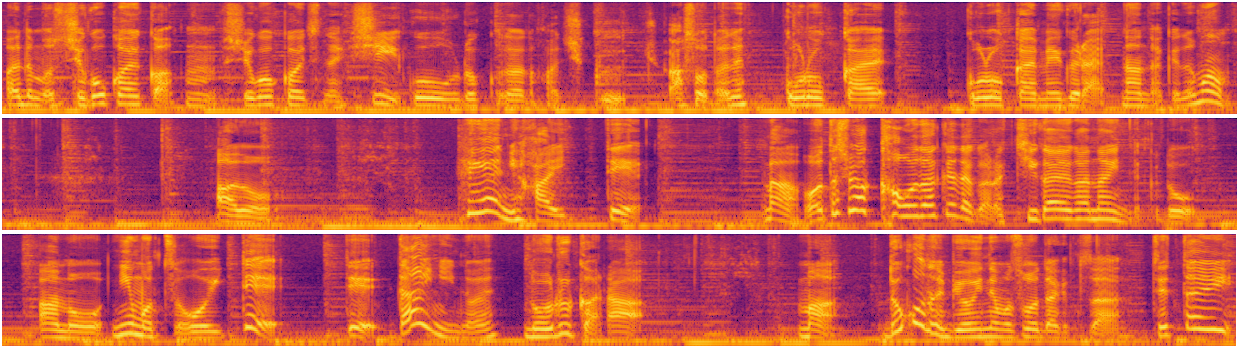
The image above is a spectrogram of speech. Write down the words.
あでも45回か。うん45回ですね。456789あそうだね。56回。56回目ぐらいなんだけどもあの部屋に入ってまあ私は顔だけだから着替えがないんだけどあの荷物置いてで台にね乗るからまあどこの病院でもそうだけどさ絶対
